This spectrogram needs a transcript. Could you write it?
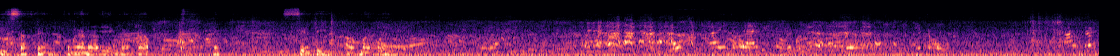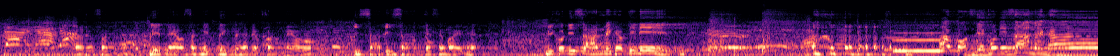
อีกสักหนึ่งผลงานครัเองนะครับ เสียงดีมากๆเลยอะเดี๋ยวฟังนะเปลี่ยนแนวสักนิดหนึ่งนะฮะเดี๋ยวฟังแนวอีสานอีสานกันสักหน่อยนะฮะมีคนอีสานไหมครับที่นี่ อ้าวขอเสียงคนอีสานหน่อยครับ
